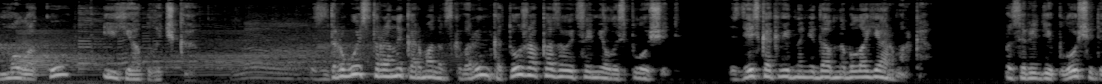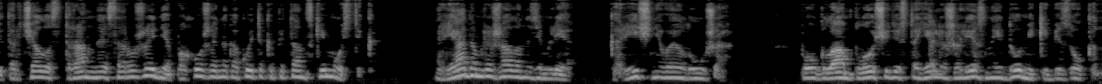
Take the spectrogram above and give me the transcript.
молоко и яблочко. С другой стороны Кармановского рынка тоже, оказывается, имелась площадь. Здесь, как видно, недавно была ярмарка. Посреди площади торчало странное сооружение, похожее на какой-то капитанский мостик. Рядом лежала на земле коричневая лужа. По углам площади стояли железные домики без окон.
